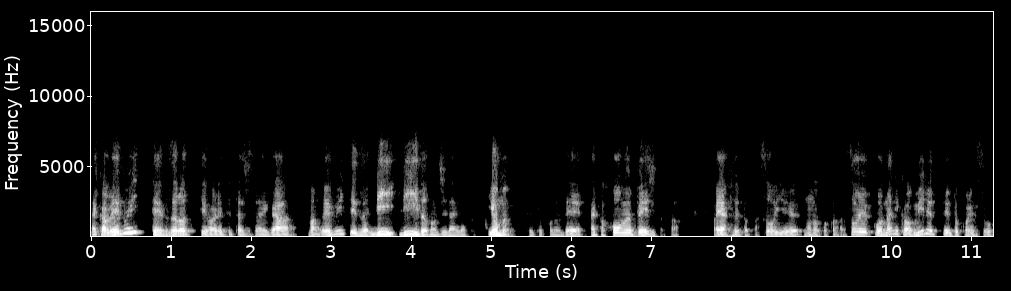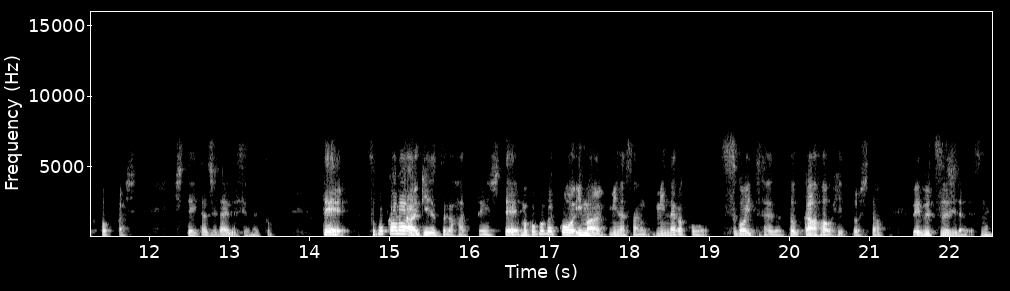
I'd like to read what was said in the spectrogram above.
なんか Web1.0 って言われてた時代が、まあ Web1.0 はリリードの時代だと。読むっていうところで、なんかホームページとか、まあ、Yahoo とかそういうものとか、そういうこう何かを見るっていうところにすごく特化ししていた時代ですよねと。で、そこから技術が発展して、まあ、ここがこう、今、皆さん、みんながこう、すごいってされると、GAFA をヒットした Web2 時代ですね。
